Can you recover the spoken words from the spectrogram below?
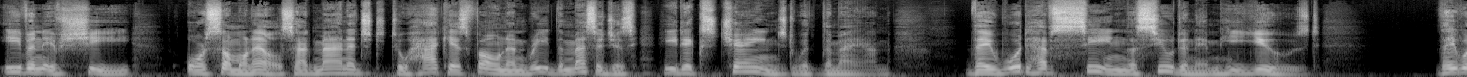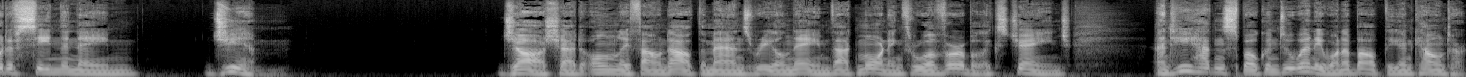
even if she or someone else had managed to hack his phone and read the messages he'd exchanged with the man? They would have seen the pseudonym he used. They would have seen the name Jim. Josh had only found out the man's real name that morning through a verbal exchange, and he hadn't spoken to anyone about the encounter,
